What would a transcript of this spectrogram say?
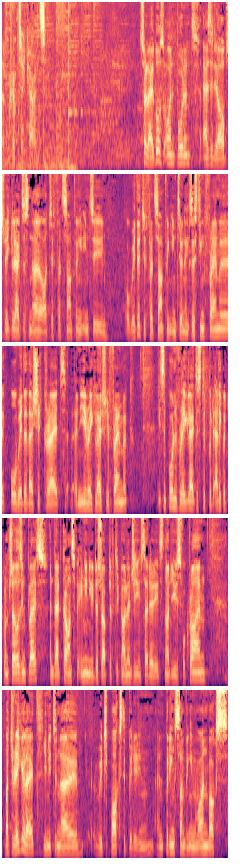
of cryptocurrency. So labels are important as it helps regulators know how to fit something into or whether to fit something into an existing framework or whether they should create a new regulatory framework. It's important for regulators to put adequate controls in place, and that counts for any new disruptive technology so that it's not used for crime. But to regulate, you need to know which box to put it in, and putting something in one box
